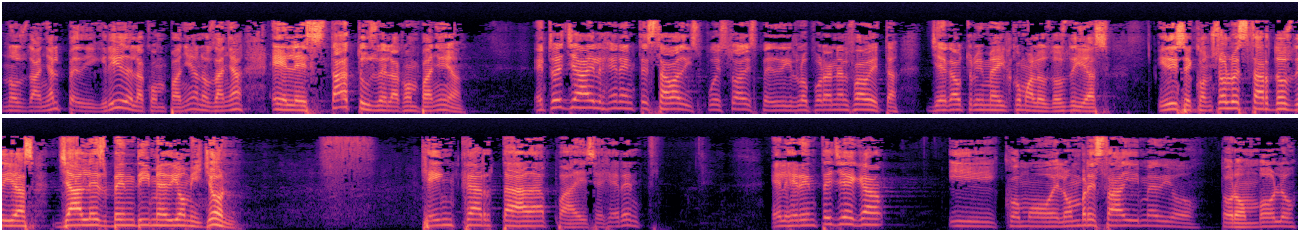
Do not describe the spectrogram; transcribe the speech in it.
nos daña el pedigrí de la compañía, nos daña el estatus de la compañía. Entonces ya el gerente estaba dispuesto a despedirlo por analfabeta, llega otro email como a los dos días y dice, con solo estar dos días ya les vendí medio millón. Qué encartada para ese gerente. El gerente llega y como el hombre está ahí medio torombolo,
